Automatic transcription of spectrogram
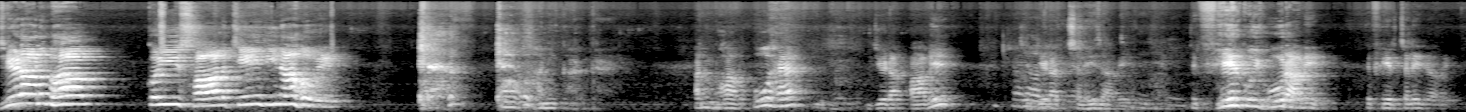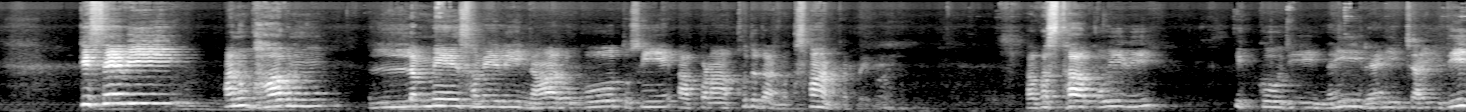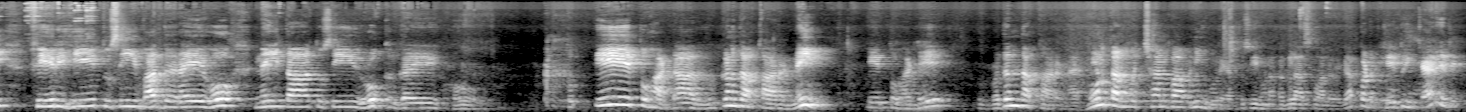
ਜਿਹੜਾ ਅਨੁਭਵ ਕੋਈ ਸਾਲ ਚੇਂਜ ਹੀ ਨਾ ਹੋਵੇ, ਉਹ ਹਾਨੀਕਾਰਕ ਹੈ। ਅਨੁਭਵ ਉਹ ਹੈ ਜਿਹੜਾ ਆਵੇ ਜਿਹੜਾ ਚਲੇ ਜਾਵੇ ਤੇ ਫਿਰ ਕੋਈ ਹੋਰ ਆਵੇ ਤੇ ਫਿਰ ਚਲੇ ਜਾਵੇ। ਕਿਸੇ ਵੀ ਅਨੁਭਵ ਨੂੰ ਲੰਮੇ ਸਮੇਂ ਲਈ ਨਾ ਰੋਕੋ, ਤੁਸੀਂ ਆਪਣਾ ਖੁਦ ਦਾ ਨੁਕਸਾਨ ਕਰਦੇ ਹੋ। ਅਵਸਥਾ ਕੋਈ ਵੀ ਇੱਕੋ ਜੀ ਨਹੀਂ ਰਹਿਣੀ ਚਾਹੀਦੀ। ਫਿਰ ਹੀ ਤੁਸੀਂ ਵੱਧ ਰਹੇ ਹੋ, ਨਹੀਂ ਤਾਂ ਤੁਸੀਂ ਰੁਕ ਗਏ ਹੋ। ਤੋ ਇਹ ਤੁਹਾਡਾ ਰੁਕਣ ਦਾ ਕਾਰਨ ਨਹੀਂ, ਇਹ ਤੁਹਾਡੇ ਵਧਣ ਦਾ ਕਾਰਨ ਹੈ। ਹੁਣ ਤੁਹਾਨੂੰ ਅੱਛਾ ਅਨੁਭਵ ਨਹੀਂ ਹੋ ਰਿਹਾ। ਤੁਸੀਂ ਹੁਣ ਅਗਲਾ ਸਵਾਲ ਹੋਏਗਾ, ਪਰ ਜੇ ਤੁਸੀਂ ਕਹਿ ਰਹੇ ਜੇ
